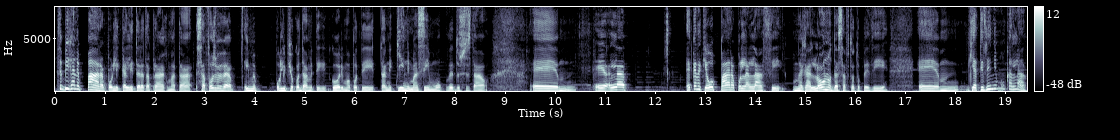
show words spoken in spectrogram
δεν πήγανε πάρα πολύ καλύτερα τα πράγματα σαφώς βέβαια είμαι πολύ πιο κοντά με την κόρη μου από ότι ήταν εκείνη μαζί μου δεν το συζητάω ε, ε, αλλά έκανα και εγώ πάρα πολλά λάθη μεγαλώνοντας αυτό το παιδί ε, γιατί δεν ήμουν καλά.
